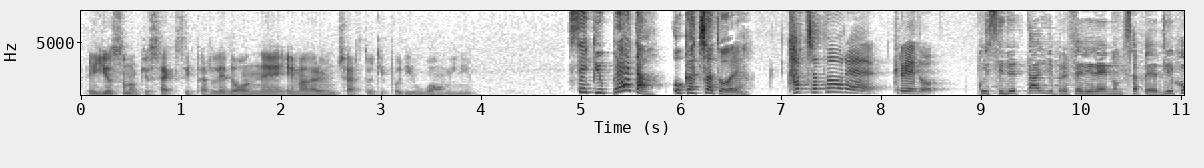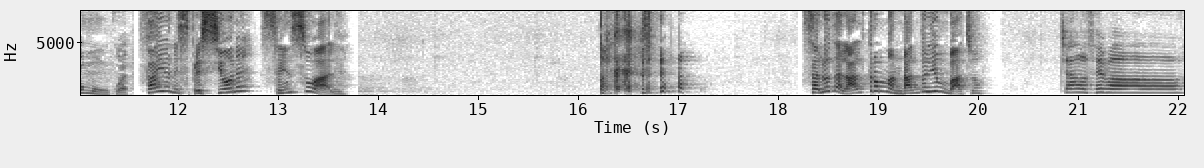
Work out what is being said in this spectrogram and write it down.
e io sono più sexy per le donne e magari un certo tipo di uomini. Sei più preda o cacciatore? Cacciatore, credo Questi dettagli preferirei non saperli, comunque. Fai un'espressione sensuale Saluta l'altro mandandogli un bacio. Ciao Seba!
